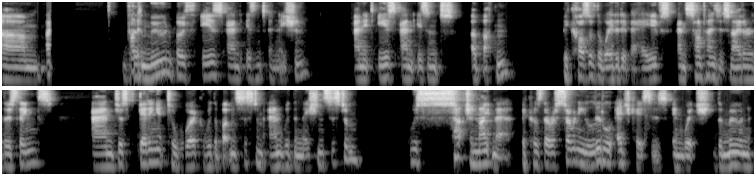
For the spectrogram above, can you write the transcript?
Um, the moon both is and isn't a nation, and it is and isn't a button because of the way that it behaves. And sometimes it's neither of those things. And just getting it to work with the button system and with the nation system was such a nightmare because there are so many little edge cases in which the moon,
